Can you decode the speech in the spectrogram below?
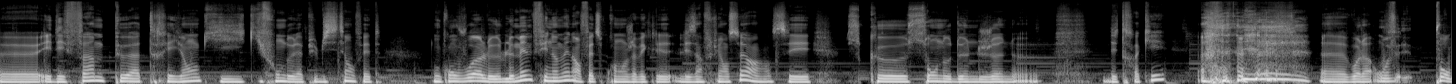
euh, et des femmes peu attrayants qui, qui font de la publicité en fait. Donc on voit le, le même phénomène en fait se prolonge avec les, les influenceurs. hein. C'est ce que sont nos deux jeunes euh, détraqués. Euh, voilà. On veut- pour,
